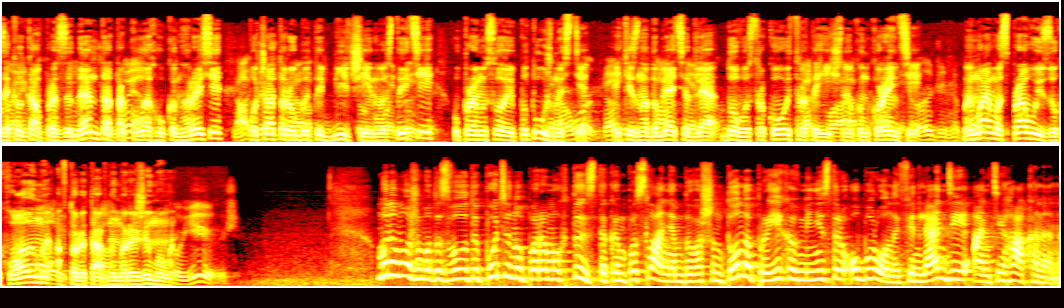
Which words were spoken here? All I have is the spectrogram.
закликав президента та колег у конгресі почати робити більші інвестиції у промислові потужності, які знадобляться для довгострокової стратегічної конкуренції. Ми маємо справу із зухвалими авторитарними режимами. Ми не можемо дозволити Путіну перемогти. З таким посланням до Вашингтона приїхав міністр оборони Фінляндії Анті Гаканен.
